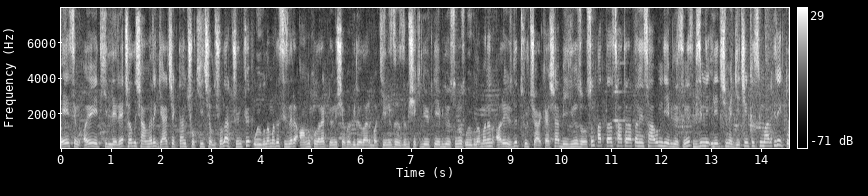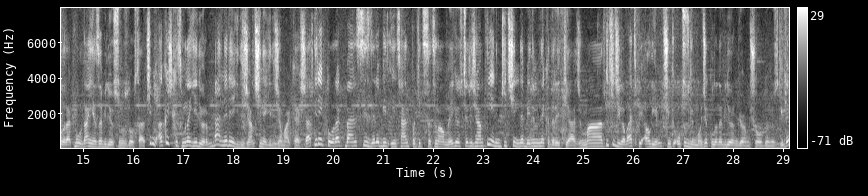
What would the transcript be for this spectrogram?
eSIM IO yetkilileri çalışanları gerçekten çok iyi çalışıyorlar. Çünkü uygulamada sizlere anlık olarak dönüş yapabiliyorlar. Bakiyenizi hızlı bir şekilde yükleyebiliyorsunuz. Uygulamanın arayüzü de Türkçe arkadaşlar. Bilginiz olsun. Hatta sağ taraftan hesabım diyebilirsiniz. Bizimle iletişime geçin kısmı var. Direkt olarak buradan yazabiliyorsunuz dostlar. Şimdi akış kısmına geliyorum. Ben nereye gideceğim? Çin'e gideceğim arkadaşlar. Direkt olarak ben sizlere bir internet paketi satın almayı göstereceğim. Diyelim ki Çin'de benim ne kadar ihtiyacım var? 2 GB bir alayım. Çünkü 30 gün boyunca kullanabiliyorum görmüş olduğunuz gibi.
